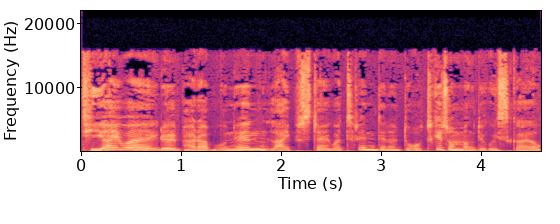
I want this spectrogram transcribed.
DIY를 바라보는 라이프 스타일과 트렌드는 또 어떻게 전망되고 있을까요?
